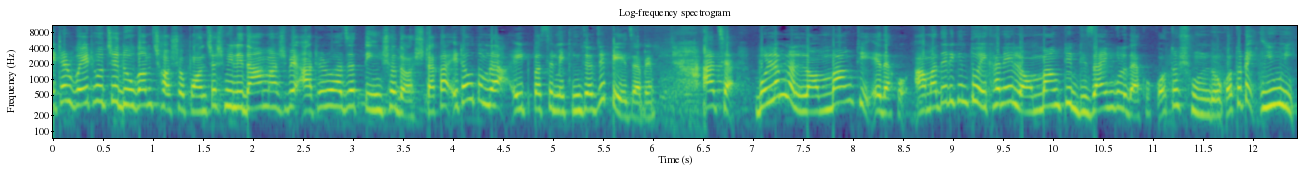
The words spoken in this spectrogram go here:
এটার ওয়েট হচ্ছে দু গ্রাম ছশো পঞ্চাশ মিলি, দাম আসবে আঠেরো হাজার তিনশো দশ টাকা। এটাও তোমরা এইট পার্সেন্ট মেকিং চার্জে পেয়ে যাবে। আচ্ছা বললাম না, লম্বা আংটি, এ দেখো, আমাদের কিন্তু এখানে লম্বা আংটির ডিজাইনগুলো দেখো, কত সুন্দর, কতটা ইউনিক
